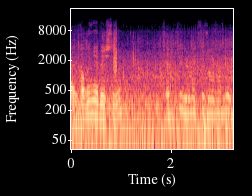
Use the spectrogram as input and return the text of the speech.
Ayakkabıyı niye değiştirdin? Telikle yürümekte zorlanıyorum.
